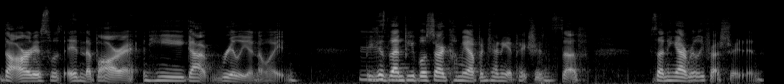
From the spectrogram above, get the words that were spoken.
the artist was in the bar and he got really annoyed because then people started coming up and trying to get pictures and stuff. So then he got really frustrated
